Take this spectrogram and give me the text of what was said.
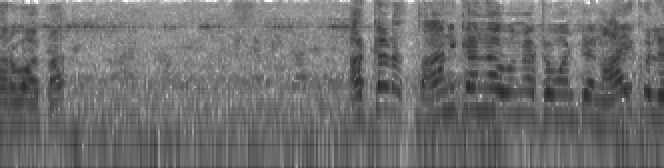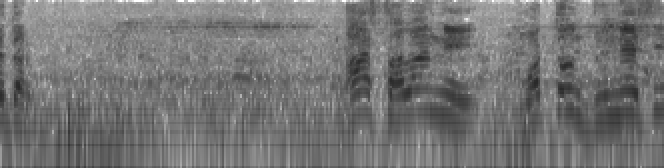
తర్వాత అక్కడ స్థానికంగా ఉన్నటువంటి నాయకులు ఇద్దరు ఆ స్థలాన్ని మొత్తం దున్నేసి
